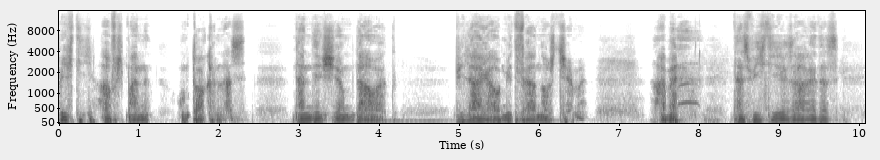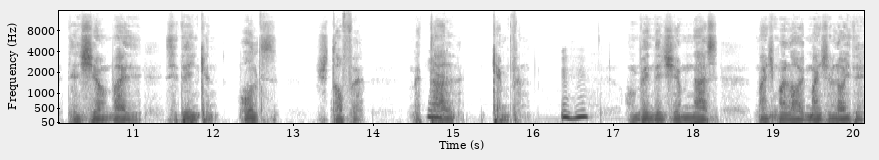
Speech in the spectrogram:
richtig aufspannen und trocken lassen. Dann der Schirm dauert. Vielleicht auch mit Fernostschirmen. Aber das wichtige Sache, dass den Schirm, weil sie denken, Holz, Stoffe, Metall kämpfen. Und wenn der Schirm nass, manchmal Leu manche Leute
